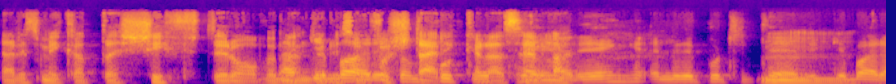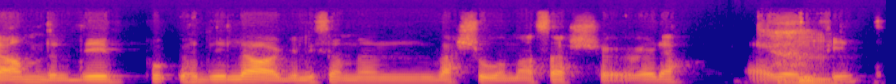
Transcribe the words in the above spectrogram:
det er liksom ikke at det skifter over, men du liksom sånn forsterker deg selv. Da. Eller de portretterer mm. ikke bare andre, de, de, lager liksom en versjon av seg sjøl. Ja. Det er veldig mm. fint.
